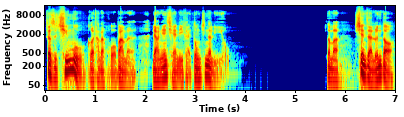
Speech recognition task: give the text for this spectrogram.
这是青木和他的伙伴们两年前离开东京的理由。那么。现在轮到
